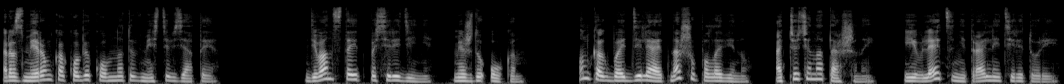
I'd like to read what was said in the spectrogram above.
размером как обе комнаты вместе взятые. Диван стоит посередине, между окон. Он как бы отделяет нашу половину от тети Наташиной и является нейтральной территорией.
